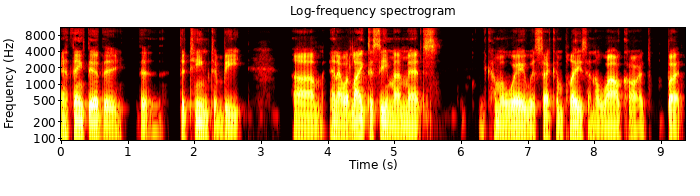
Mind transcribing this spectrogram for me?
I think they're the the the team to beat. Um, and I would like to see my Mets come away with second place in a wild card. But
